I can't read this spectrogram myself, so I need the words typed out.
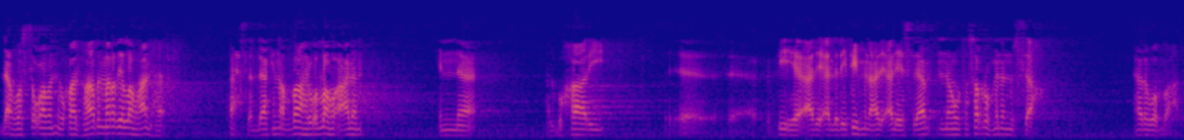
لا هو الصواب أنه قال فاطمة رضي الله عنها أحسن لكن الظاهر والله أعلم إن البخاري آه، آه، فيه علي الذي فيه من علي عليه السلام أنه تصرف من النساخ. هذا هو الظاهر.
